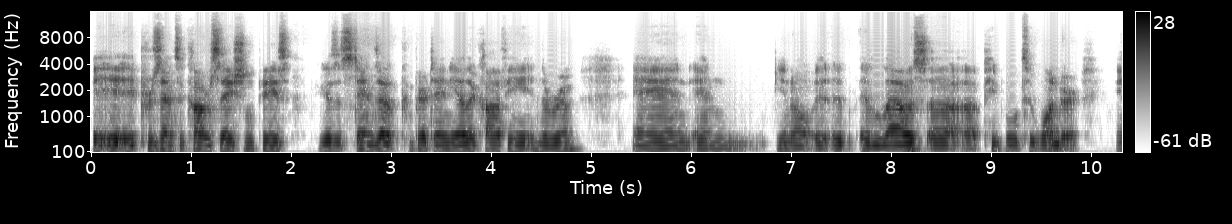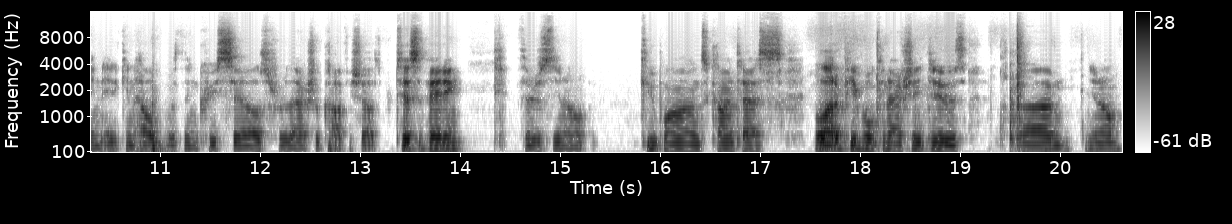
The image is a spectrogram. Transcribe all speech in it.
it, it, presents a conversation piece because it stands out compared to any other coffee in the room, and and you know it, it allows uh, uh, people to wonder and it can help with increased sales for the actual coffee shops participating. If there's you know coupons contests a lot of people can actually do is um, you know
